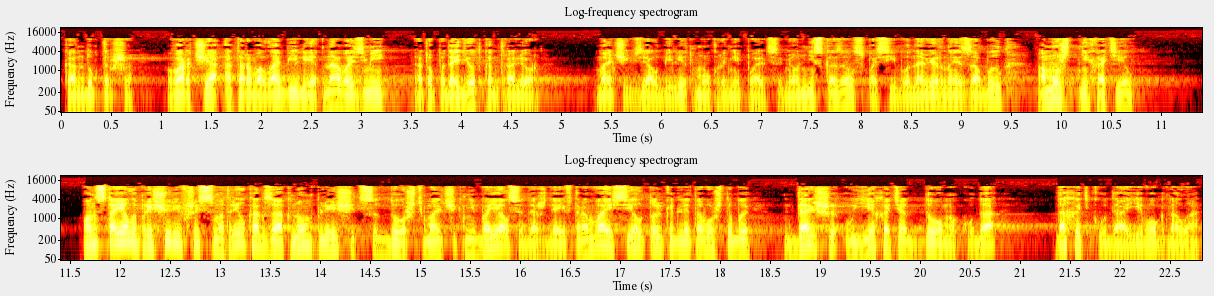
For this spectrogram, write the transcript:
Кондукторша, ворча, оторвала билет. «На, возьми, а то подойдет контролер». Мальчик взял билет мокрыми пальцами. Он не сказал спасибо, наверное, забыл, а может, не хотел. Он стоял и, прищурившись, смотрел, как за окном плещется дождь. Мальчик не боялся дождя и в трамвай сел только для того, чтобы дальше уехать от дома. Куда? Да хоть куда, его гнала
